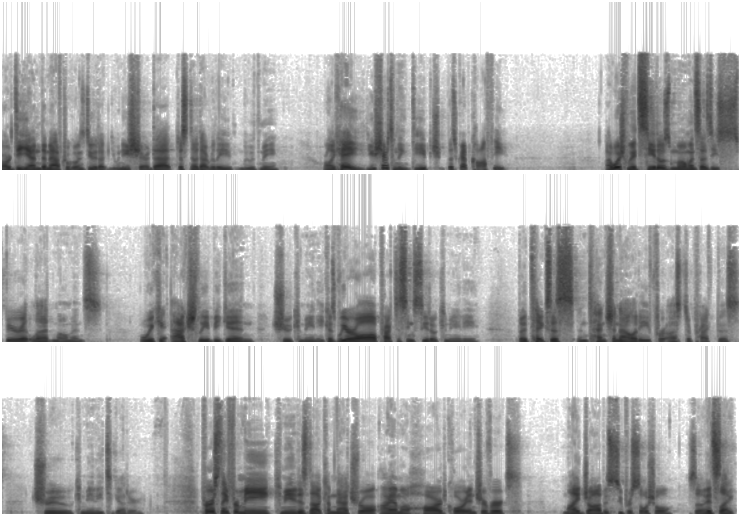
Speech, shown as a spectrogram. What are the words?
Or DM them after going, dude, when you shared that, just know that really moved me. Or like, hey, you shared something deep. Let's grab coffee. I wish we'd see those moments as these spirit led moments where we can actually begin true community because we are all practicing pseudo community, but it takes this intentionality for us to practice true community together. Personally, for me, community does not come natural. I am a hardcore introvert. My job is super social. So it's like,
